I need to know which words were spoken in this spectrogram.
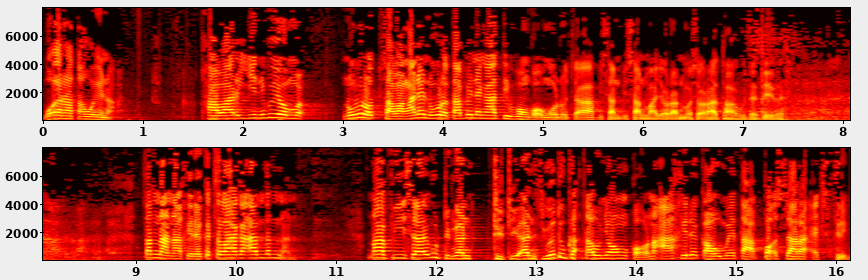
Pokoke ra tau enak. Hawariyin iku ya nurut, sawangane nurut, tapi ning ati wong kok ngono cah, pisan-pisan mayoran mosok ora tau dadi. tenan akhirnya kecelakaan tenan. Nabi Isa itu dengan didikan juga tuh gak tahu nyongko. Nah akhirnya kaum takok secara ekstrim.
